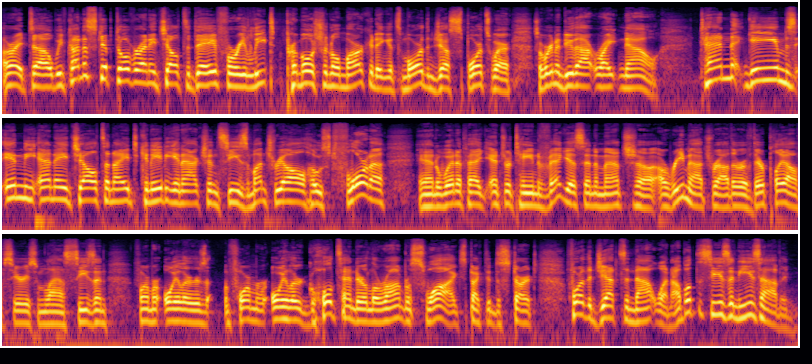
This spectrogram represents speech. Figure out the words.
All right, uh, we've kind of skipped over NHL today for elite promotional marketing. It's more than just sportswear, so we're going to do that right now. 10 games in the NHL tonight. Canadian action sees Montreal host Florida and Winnipeg entertain Vegas in a match, uh, a rematch rather, of their playoff series from last season. Former Oilers, former Oiler goaltender Laurent Brossoit expected to start for the Jets in that one. How about the season he's having?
